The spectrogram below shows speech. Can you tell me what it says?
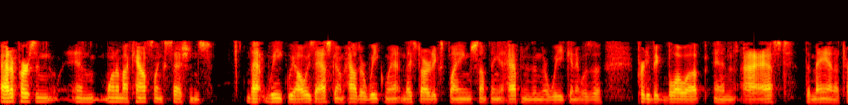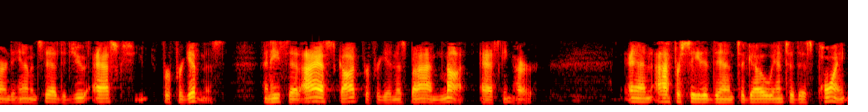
I had a person in one of my counseling sessions that week. We always ask them how their week went, and they started explaining something that happened in their week, and it was a pretty big blow up. And I asked the man, I turned to him and said, Did you ask for forgiveness? And he said, I asked God for forgiveness, but I am not asking her. And I proceeded then to go into this point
